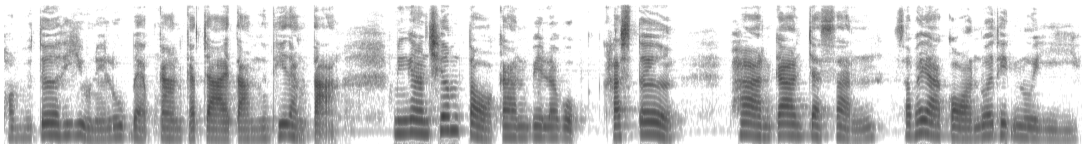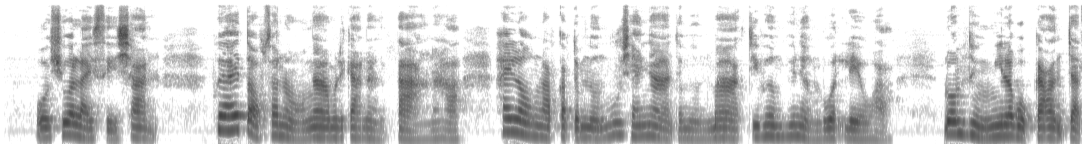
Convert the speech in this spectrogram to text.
คอมพิวเตอร์ที่อยู่ในรูปแบบการกระจายตามพื้นที่ต่างๆ มีการเชื่อมต่อกันเป็นระบบคลัสเตอร์ ผ่านการจัดสรรทรัพยากรด้วยเทคโนโลยี Virtualization เพื่อให้ตอบสนองงานบริการต่างๆนะคะ ให้รองรับกับจำนวนผู้ใช้งานจำนวนมากที่เพิ่มขึ้นอย่างรวดเร็วค่ะ รวมถึงมีระบบการจัด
